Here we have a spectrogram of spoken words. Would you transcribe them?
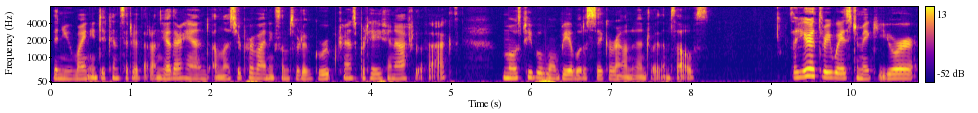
then you might need to consider that on the other hand, unless you're providing some sort of group transportation after the fact, most people won't be able to stick around and enjoy themselves. So, here are three ways to make your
